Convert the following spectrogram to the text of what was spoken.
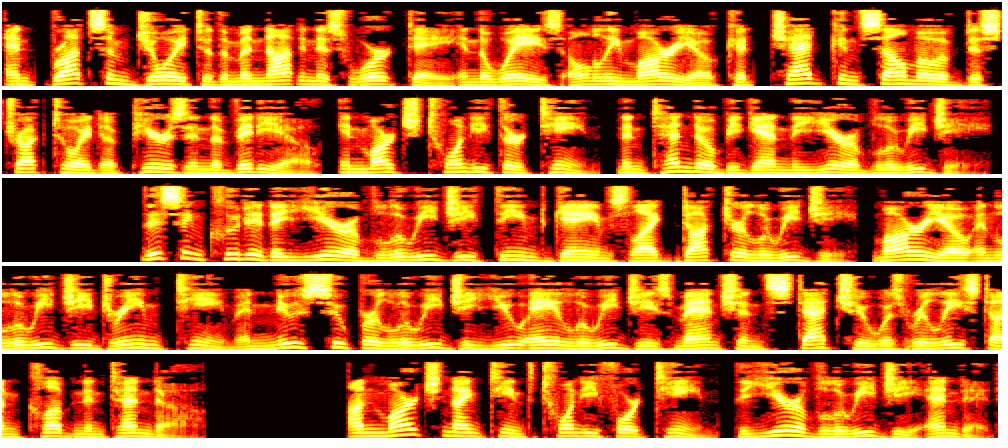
and brought some joy to the monotonous workday in the ways only Mario could. Chad Concelmo of Destructoid appears in the video. In March 2013, Nintendo began the Year of Luigi. This included a year of Luigi-themed games like Dr. Luigi, Mario and Luigi Dream Team and new Super Luigi UA Luigi's Mansion statue was released on Club Nintendo. On March 19, 2014, the year of Luigi ended.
